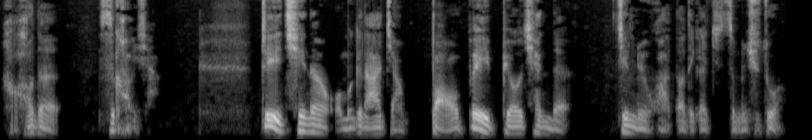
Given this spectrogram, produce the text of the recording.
好好的思考一下。这一期呢，我们给大家讲宝贝标签的精准化到底该怎么去做。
